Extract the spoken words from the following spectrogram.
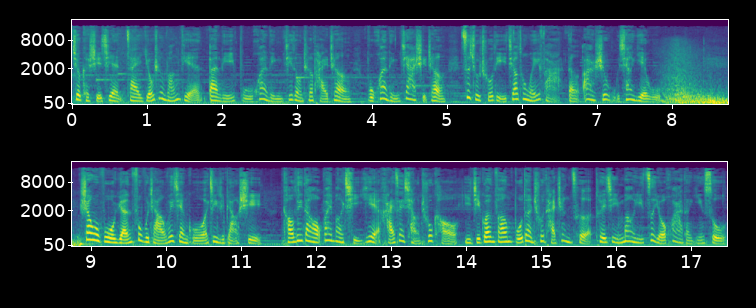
就可实现在邮政网点办理补换领机动车牌证、补换领驾驶证、自助处理交通违法等二十五项业务。商务部原副部长魏建国近日表示，考虑到外贸企业还在抢出口，以及官方不断出台政策推进贸易自由化等因素，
